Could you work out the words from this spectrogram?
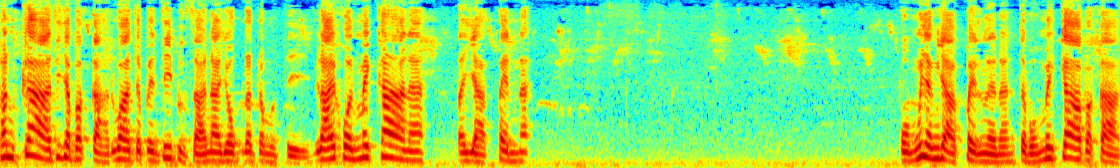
ท่านกล้าที่จะประกาศว่าจะเป็นที่ปรึกษานายกรัฐมนตรี หลายคนไม่กล้านะ แต่อยากเป็นนะ ผมก็ยังอยากเป็นเลยนะ แต่ผมไม่กล้าประกาศ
